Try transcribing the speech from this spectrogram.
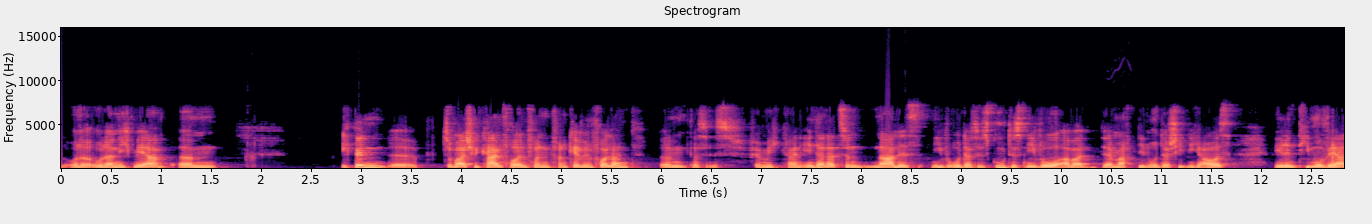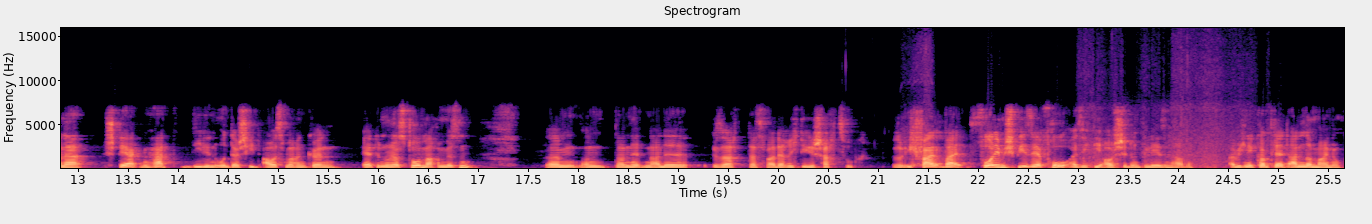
oder, oder nicht mehr. Ähm, ich bin äh, zum Beispiel kein Freund von, von Kevin Volland. Ähm, das ist für mich kein internationales Niveau, das ist gutes Niveau, aber der macht den Unterschied nicht aus. Während Timo Werner Stärken hat, die den Unterschied ausmachen können. Er hätte nur das Tor machen müssen ähm, und dann hätten alle gesagt, das war der richtige Schachzug. Also ich war, war vor dem Spiel sehr froh, als ich die Ausstellung gelesen habe. Habe ich eine komplett andere Meinung.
